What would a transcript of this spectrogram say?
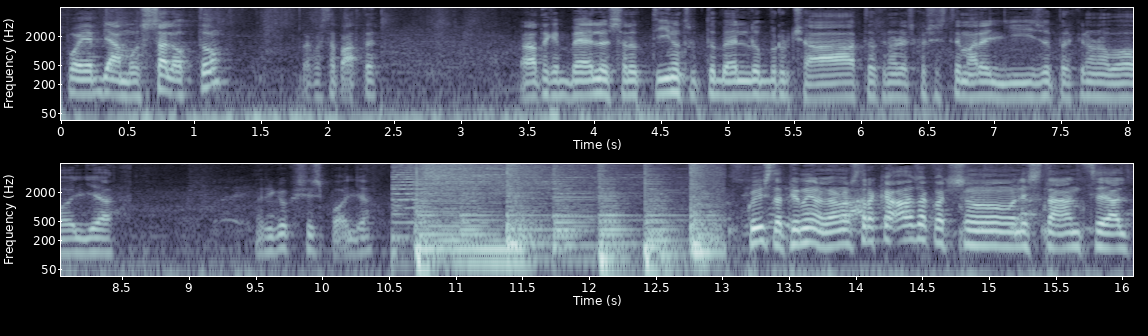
Poi abbiamo salotto, da questa parte Guardate che bello il salottino, tutto bello bruciato, che non riesco a sistemare gli ISO perché non ho voglia. Enrico che si spoglia. Questa è più o meno la nostra casa, qua ci sono le stanze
